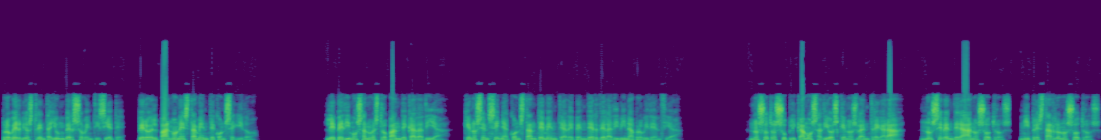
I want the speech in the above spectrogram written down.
Proverbios 31 verso 27, pero el pan honestamente conseguido. Le pedimos a nuestro pan de cada día, que nos enseña constantemente a depender de la divina providencia. Nosotros suplicamos a Dios que nos la entregará, no se venderá a nosotros, ni prestarlo nosotros,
